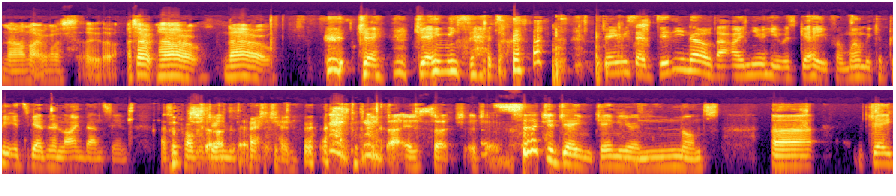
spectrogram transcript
No, I'm not even gonna say that. I don't know. No. Ja- Jamie said. Jamie said, "Did he know that I knew he was gay from when we competed together in line dancing?" That's a proper Shut up. Jamie question. that is such a joke. Such a Jamie. Jamie, you're a nonce. Uh, Jay,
